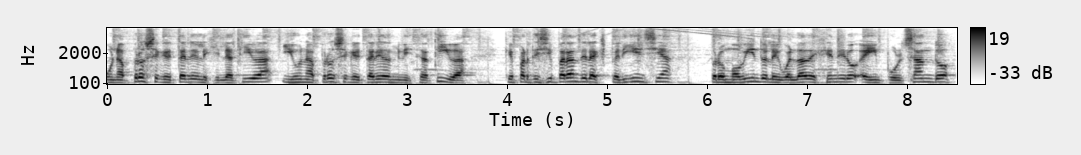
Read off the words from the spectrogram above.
una prosecretaria legislativa y una prosecretaria administrativa que participarán de la experiencia promoviendo la igualdad de género e impulsando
